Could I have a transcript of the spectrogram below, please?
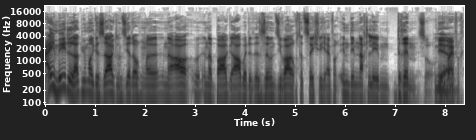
ein Mädel hat mir mal gesagt, und sie hat auch mal in einer, in einer Bar gearbeitet, und sie- war auch tatsächlich einfach in dem Nachtleben drin. So. Die Ja. war einfach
